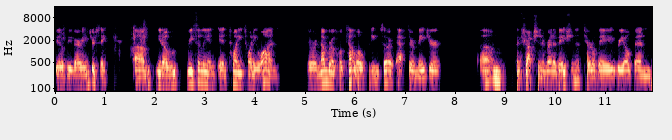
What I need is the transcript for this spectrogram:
it'll be very interesting. Um, you know, recently in, in 2021, there were a number of hotel openings after major um, construction and renovation. Turtle Bay reopened,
